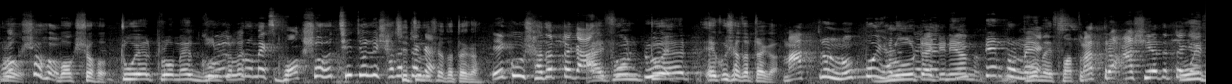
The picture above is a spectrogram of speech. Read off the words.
প্রো বক্স সহ pro max colour pro max box সহ টাকা। 46,000 টাকা। একুশ হাজার টাকা আইফোন টুয়েলভ একুশ হাজার টাকা। মাত্র টাকা, Titanium 15 Pro Pro Max, Max মাত্র- মাত্র আশি হাজার টাকা উইথ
